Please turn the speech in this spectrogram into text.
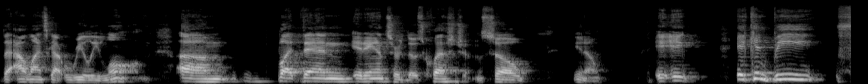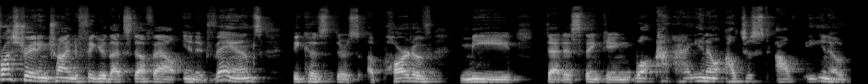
the outlines got really long. Um, but then it answered those questions. So, you know, it, it it can be frustrating trying to figure that stuff out in advance because there's a part of me that is thinking, well, I, you know, I'll just, I'll, you know,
